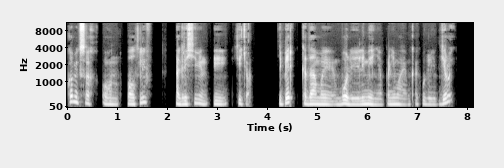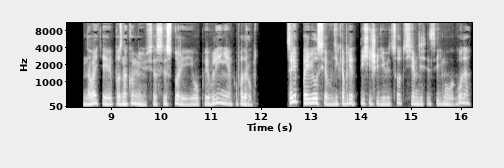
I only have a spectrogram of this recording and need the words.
Комиксах он болтлив, агрессивен и хитер. Теперь, когда мы более или менее понимаем, как выглядит герой, давайте познакомимся с историей его появления поподробнее. Цареп появился в декабре 1977 года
